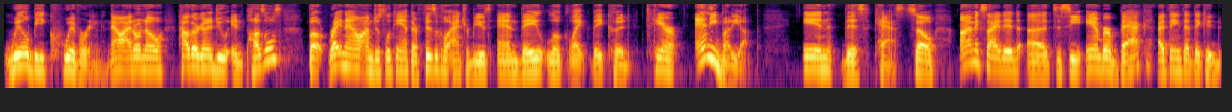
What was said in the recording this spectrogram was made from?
will be quivering. Now, I don't know how they're going to do in puzzles, but right now, I'm just looking at their physical attributes, and they look like they could tear anybody up in this cast. So I'm excited uh, to see Amber back. I think that they could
